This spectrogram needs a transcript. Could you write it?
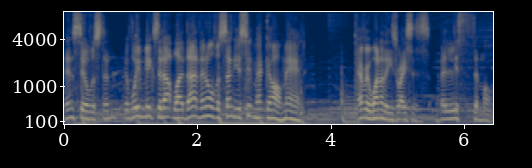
Then Silverstone. If we mix it up like that, then all of a sudden you're sitting back going, oh man, every one of these races, bellissimo.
